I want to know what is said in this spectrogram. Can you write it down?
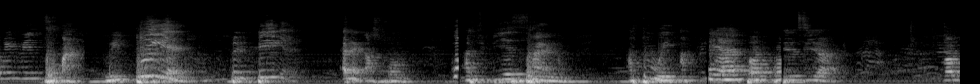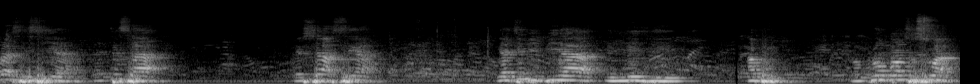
nwinwin tima wi billion mfe billion ɛna ɛda soɔ no kɔ afe bie san no afe wei afe. Yɛ pɔnkɔ. Yɛ bi a. Mabra sesie a. Ɛnte saa. Yɛhyɛ ase a, yɛgye biribiara a ɛnyɛ yie abom, na ɔkronbɔ nso so a,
